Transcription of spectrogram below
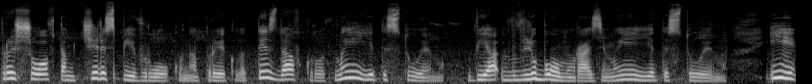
прийшов там через півроку, наприклад, ти здав кров, ми її тестуємо. В будь-якому разі ми її тестуємо. І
